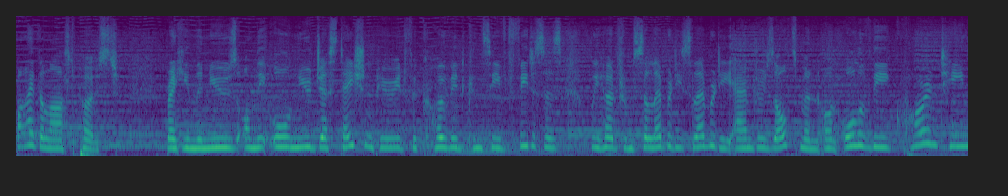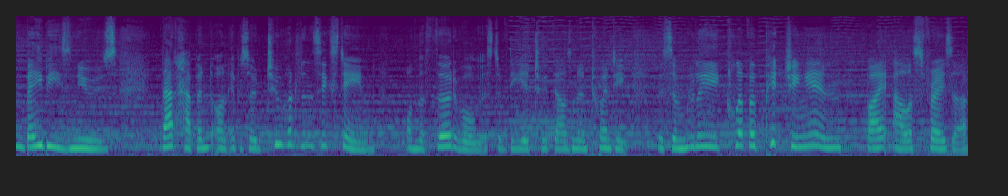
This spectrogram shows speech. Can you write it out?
by the last post. Breaking the news on the all new gestation period for COVID conceived fetuses, we heard from celebrity celebrity Andrew Zaltzman on all of the quarantine babies news. That happened on episode 216 on the 3rd of August of the year 2020, with some really clever pitching in by Alice Fraser.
